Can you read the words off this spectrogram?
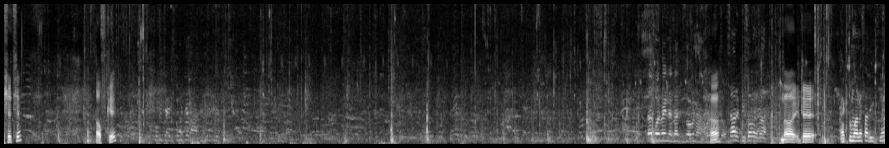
এসেছে। আজকে স্যার ভয় পাই না স্যার কিছু হবে না হ্যাঁ? না এটা একটু মানে স্যার রিক্স না।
